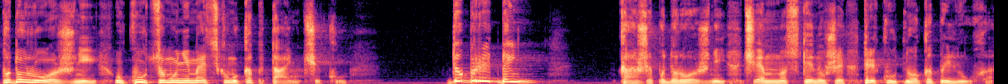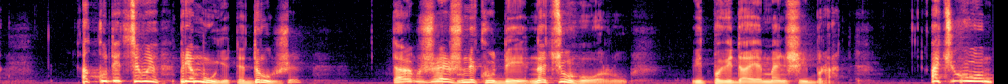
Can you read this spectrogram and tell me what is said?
подорожній у куцому німецькому каптанчику. Добрий день, каже подорожній, чемно скинувши трикутного капелюха. А куди це ви прямуєте, друже? Та вже ж нікуди, на цю гору, відповідає менший брат. А чого вам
